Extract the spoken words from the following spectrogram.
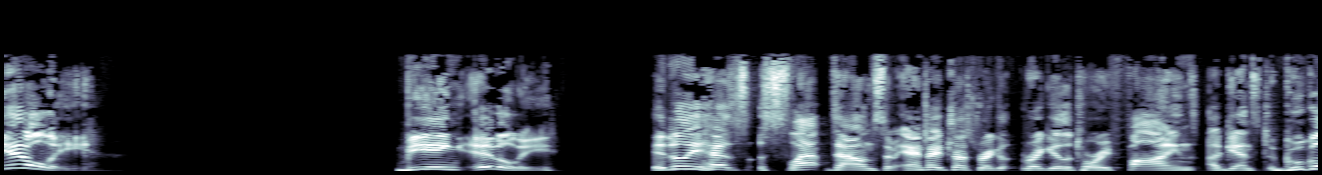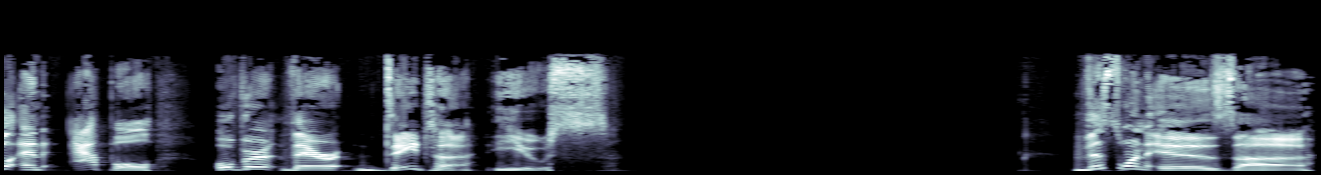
Italy. Being Italy. Italy has slapped down some antitrust reg- regulatory fines against Google and Apple over their data use. This one is uh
